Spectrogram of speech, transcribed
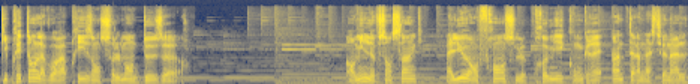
qui prétendent l'avoir apprise en seulement deux heures. En 1905 a lieu en France le premier congrès international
